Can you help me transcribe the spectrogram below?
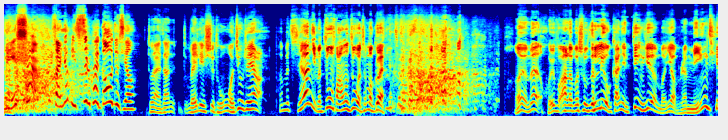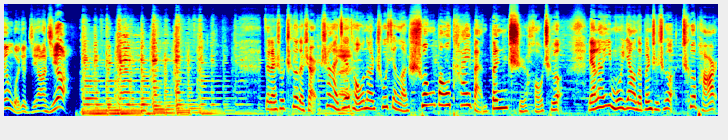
没事儿，反正比四十块高就行。对，咱唯利是图，我就这样。朋友们，谁让你们租房子租我这么贵？朋友们，回复阿拉伯数字六，赶紧订阅吧，要不然明天我就加价。再来说车的事儿，上海街头呢出现了双胞胎版奔驰豪车，两辆一模一样的奔驰车，车牌儿、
